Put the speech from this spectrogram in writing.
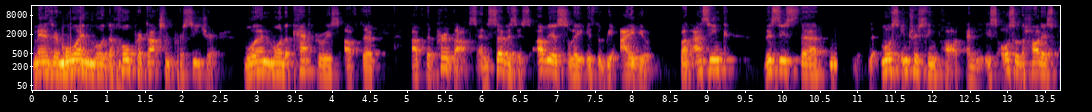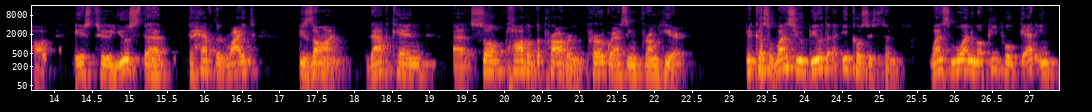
measure more and more the whole production procedure, more and more the categories of the of the products and services. Obviously, it would be ideal, but I think this is the, the most interesting part, and it's also the hardest part, is to use the to have the right design that can uh, solve part of the problem progressing from here. Because once you build an ecosystem, once more and more people get in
